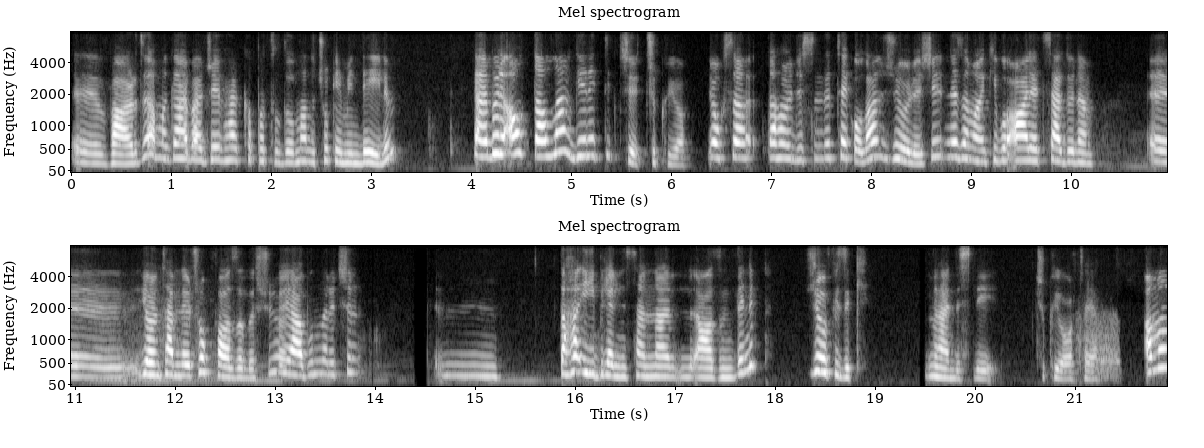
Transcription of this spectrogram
e, vardı ama galiba cevher kapatıldı ondan da çok emin değilim. Yani böyle alt dallar gerektikçe çıkıyor. Yoksa daha öncesinde tek olan jeoloji. Ne zaman ki bu aletsel dönem e, yöntemleri çok fazlalaşıyor. Ya bunlar için hmm, daha iyi bilen insanlar lazım denip jeofizik mühendisliği çıkıyor ortaya. Ama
